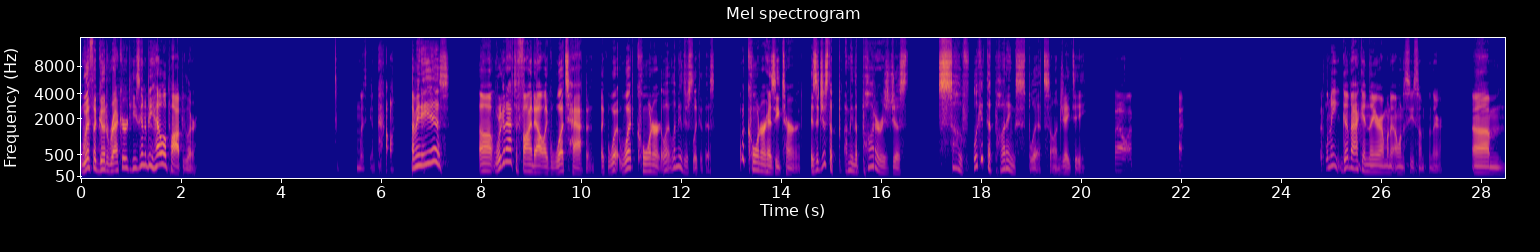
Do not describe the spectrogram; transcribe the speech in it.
with a good record, he's going to be hella popular. I'm with you now. I mean, he is. Uh, we're gonna have to find out like what's happened. Like what what corner? Let, let me just look at this. What corner has he turned? Is it just the? I mean, the putter is just so. Look at the putting splits on JT. Well, but let me go back in there. I want to. I want to see something there. Um.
